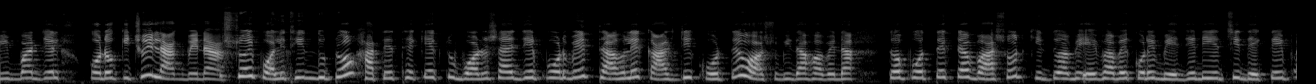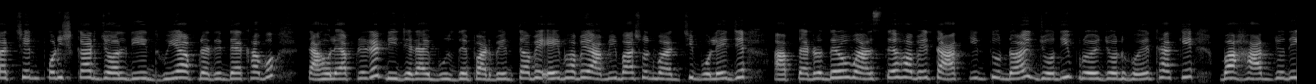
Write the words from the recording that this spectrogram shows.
বিম্বার জেল কোনো কিছুই লাগবে না। অবশ্যই পলিথিন দুটো হাতের থেকে একটু বড় সাইজের পরবেন তাহলে কাজটি করতেও অসুবিধা হবে না। তো প্রত্যেকটা বাসন কিন্তু আমি এইভাবে করে মেজে নিয়েছি। দেখতেই পাচ্ছেন, পরিষ্কার জল দিয়ে ধুয়ে আপনাদের দেখাবো, তাহলে আপনারা নিজেরাই বুঝতে পারবেন। তবে এইভাবে আমি বাসন মানছি বলে যে আপনাদেরও মাজতে হবে, তা কিন্তু নয়। যদি প্রয়োজন হয়ে থাকে বা হাত যদি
